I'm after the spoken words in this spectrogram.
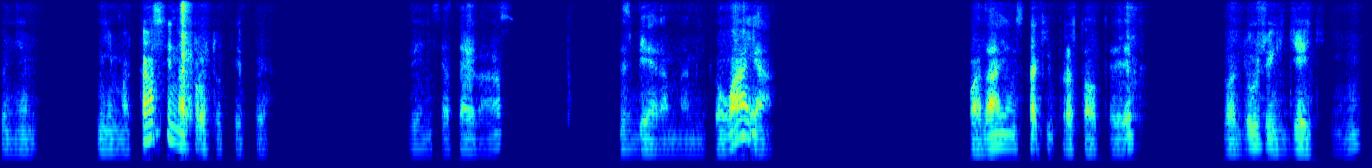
to nie, nie ma kasy na prototypy. Więc ja teraz zbieram na Mikołaja. Wkładając taki prototyp dla dużych dzieci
